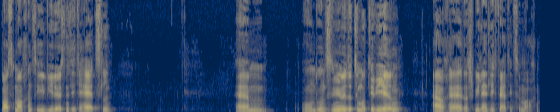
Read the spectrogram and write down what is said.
was machen sie, wie lösen sie die Rätsel. Ähm, und uns immer wieder zu motivieren, auch äh, das Spiel endlich fertig zu machen.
